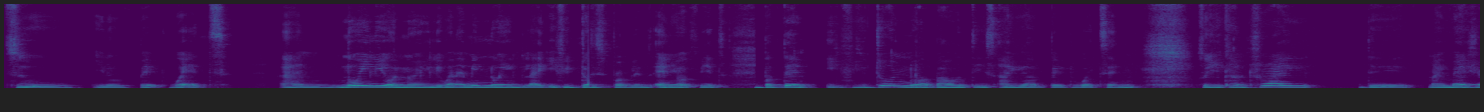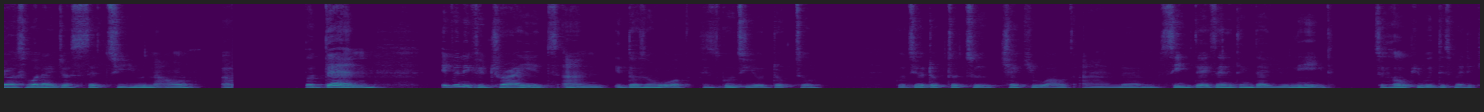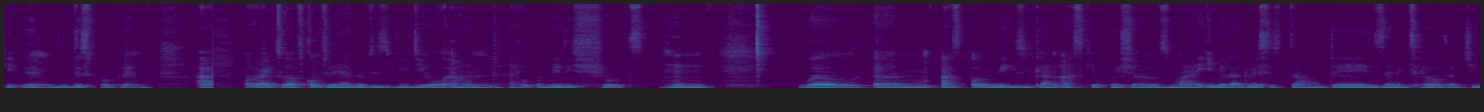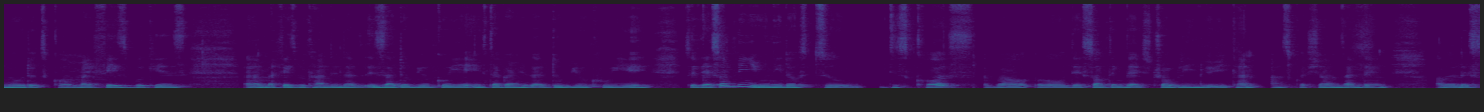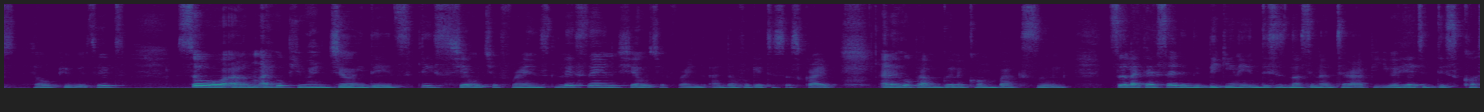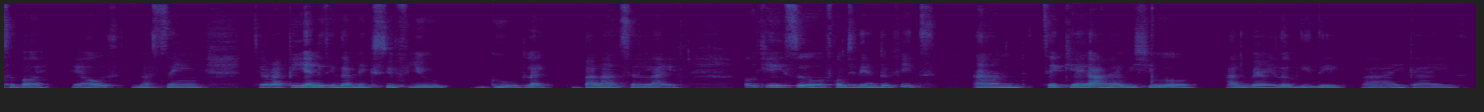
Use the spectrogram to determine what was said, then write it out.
to, you know, bed wet. And knowingly or knowingly, when I mean knowing, like if you don't these problems, any of it, but then if you don't know about this and you are bedwetting, so you can try the my measures, what I just said to you now. Um, but then, even if you try it and it doesn't work, please go to your doctor go to your doctor to check you out and um, see if there's anything that you need to help you with this medication um, with this problem. All right, so I've come to the end of this video, and I hope I made it short. well, um, as always, you can ask your questions. My email address is down there, zenythealth at gmail.com. My Facebook is uh, my Facebook handle is Adaobi Okoye. Instagram is Adaobi Okoye. So if there's something you need us to discuss about, or there's something that is troubling you, you can ask questions, and then I'll always help you with it. So um, I hope you enjoyed this. Please share with your friends, listen, share with your friends, and don't forget to subscribe. And I hope I'm going to come back soon. So, like I said in the beginning, this is nursing and therapy. We're here to discuss about health, nursing, therapy, anything that makes you feel good, like balance in life. Okay, so I've come to the end of it and take care and I wish you all have a very lovely day. Bye guys.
